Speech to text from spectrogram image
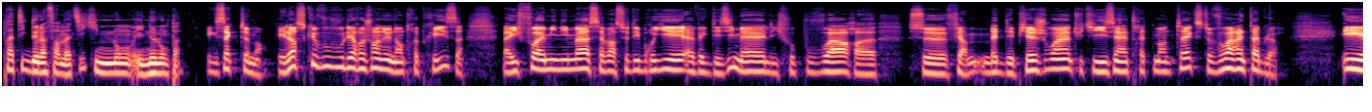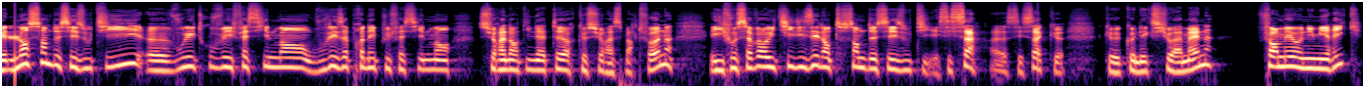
pratique de l'informatique, ils, ils, ne l'ont pas. Exactement. Et lorsque vous voulez rejoindre une entreprise, bah, il faut à minima savoir se débrouiller avec des emails, il faut pouvoir se faire mettre des pièces jointes, utiliser un traitement de texte, voire un tableur. Et l'ensemble de ces outils, euh, vous les trouvez facilement, vous les apprenez plus facilement sur un ordinateur que sur un smartphone. Et il faut savoir utiliser l'ensemble de ces outils. Et c'est ça, euh, c'est ça que, que Connexio amène. Former au numérique,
